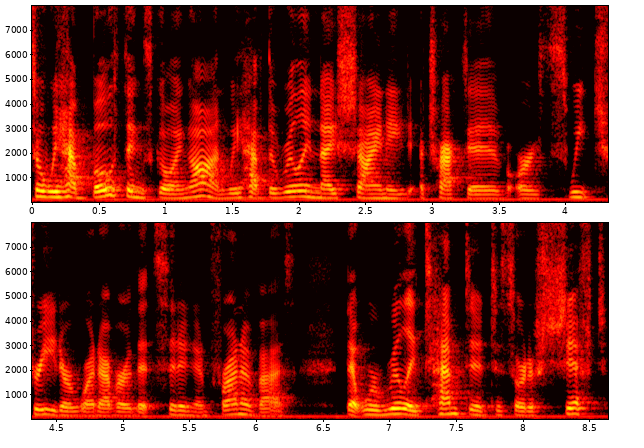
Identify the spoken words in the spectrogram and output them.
so we have both things going on. We have the really nice, shiny, attractive, or sweet treat or whatever that's sitting in front of us that we're really tempted to sort of shift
